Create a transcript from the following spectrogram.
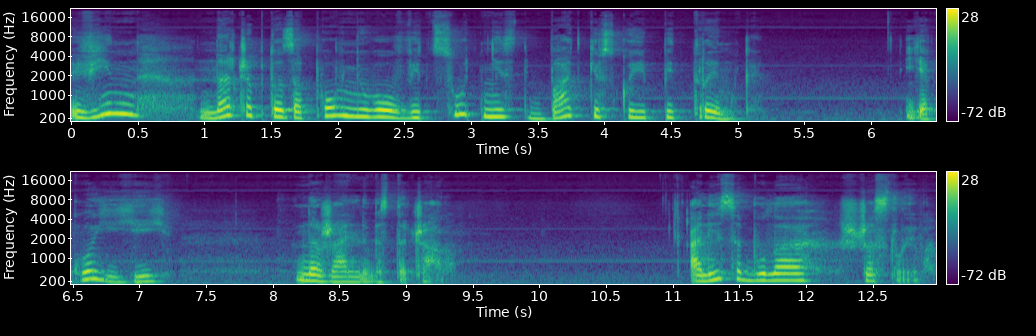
Він начебто заповнював відсутність батьківської підтримки, якої їй, на жаль, не вистачало. Аліса була щаслива,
